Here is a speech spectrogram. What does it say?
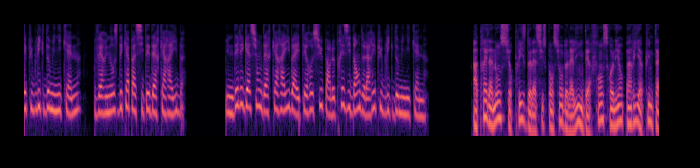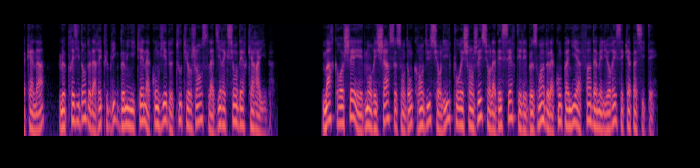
République dominicaine, vers une hausse des capacités d'Air Caraïbes Une délégation d'Air Caraïbes a été reçue par le président de la République dominicaine. Après l'annonce surprise de la suspension de la ligne d'Air France reliant Paris à Punta Cana, le président de la République dominicaine a convié de toute urgence la direction d'Air Caraïbes. Marc Rochet et Edmond Richard se sont donc rendus sur l'île pour échanger sur la desserte et les besoins de la compagnie afin d'améliorer ses capacités.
